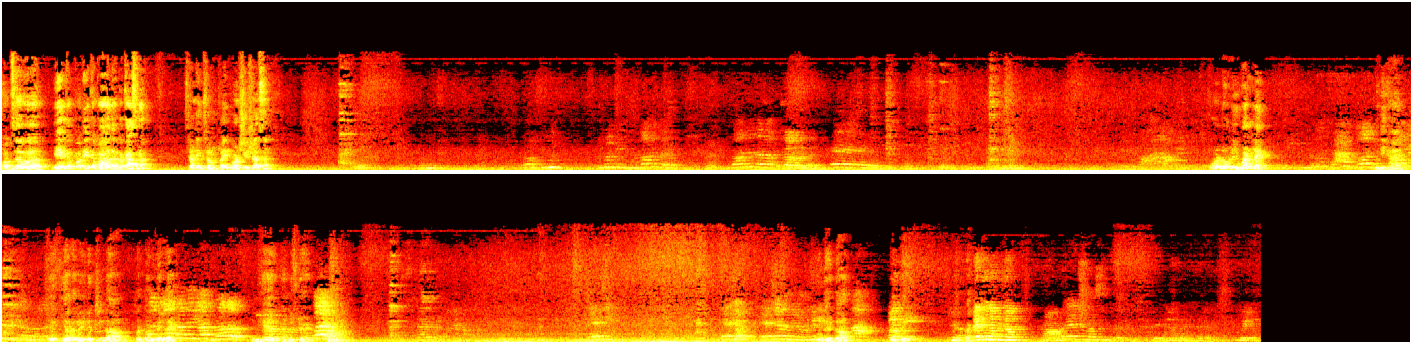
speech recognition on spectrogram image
Observe uh, Ekapa, Ekapada Bakasana, starting from tripod Shirshasana. Hold only one leg to the hand. Take the other leg little down, but don't bend leg. Inhale and lift your head. Put it down, put the leg back.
